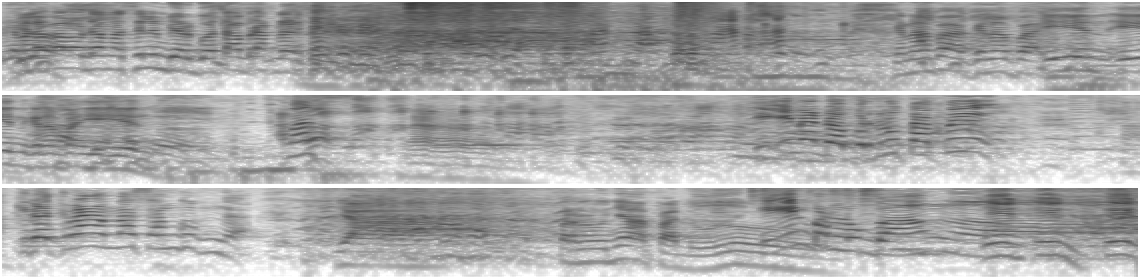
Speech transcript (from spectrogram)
Bilang kalau udah ngeselin biar gua tabrak dari sini. Kenapa? Kenapa? Iin, Iin, kenapa Iin? Mas, Nah, Iin ada perlu tapi kira-kira Mas sanggup nggak? ya, perlunya apa dulu? Iin perlu banget. In, in, in.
